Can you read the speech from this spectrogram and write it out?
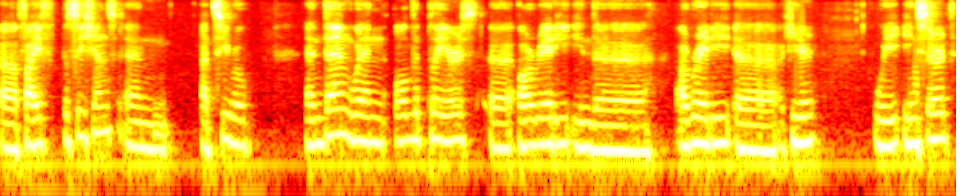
uh, five positions and at zero. And then when all the players uh, already in the already uh, here, we insert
